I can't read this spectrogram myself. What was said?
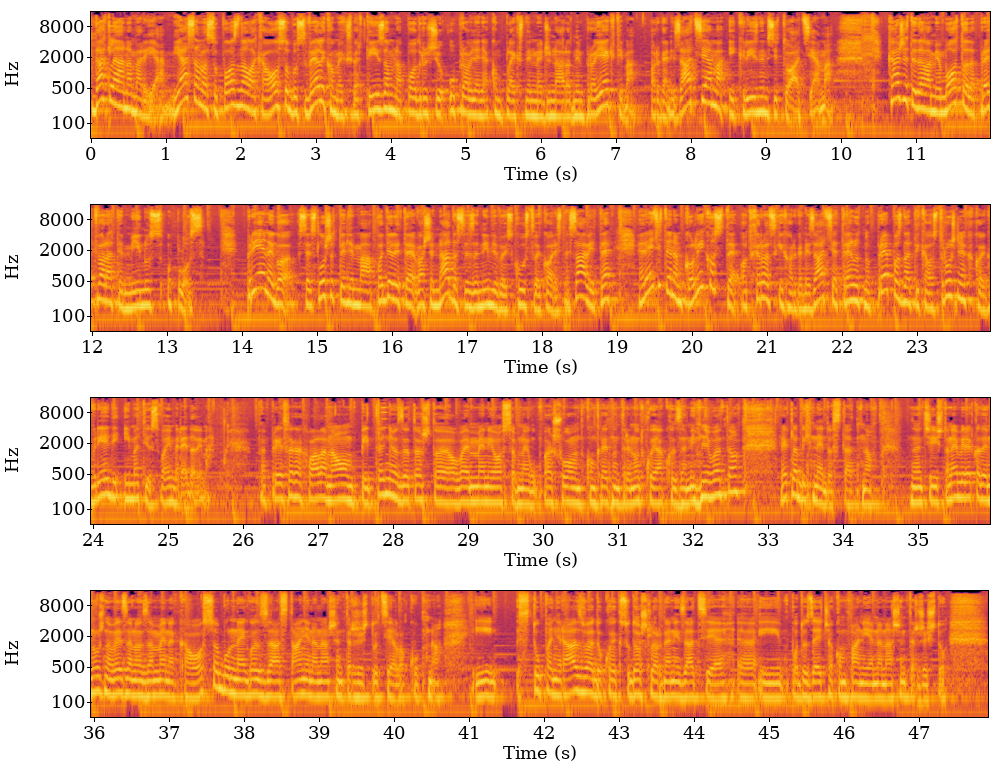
Dakle, Ana Marija, ja sam vas upoznala kao osobu s velikom ekspertizom na području upravljanja kompleksnim međunarodnim projektima, organizacijama i kriznim situacijama. Kažete da vam je moto da pretvarate minus u plus. Prije nego se slušateljima podijelite vaše nada se zanimljivo iskustvo i korisne savjete, recite nam koliko ste od hrvatskih organizacija trenutno prepoznati kao stručnjak kojeg vrijedi imati u svojim redovima. Pa prije svega hvala na ovom pitanju, zato što je ovaj, meni osobno baš u ovom konkretnom trenutku jako zanimljivo to. Rekla bih nedostatno. Znači, što ne bih rekla da je nužno vezano za mene kao osobu, nego za stanje na našem tržištu cjelokupno. I stupanj razvoja do kojeg su došle organizacije e, i poduzeća, kompanije na našem tržištu.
